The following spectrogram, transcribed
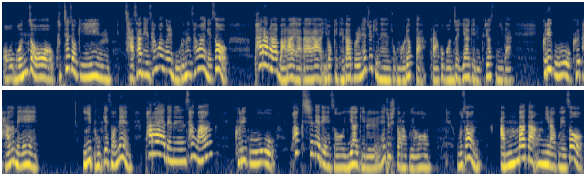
어, 먼저 구체적인 자산의 상황을 모르는 상황에서 팔아라 말아야라 이렇게 대답을 해주기는 조금 어렵다라고 먼저 이야기를 드렸습니다. 그리고 그 다음에 이 분께서는 팔아야 되는 상황 그리고 확신에 대해서 이야기를 해주시더라고요. 우선 앞마당이라고 해서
